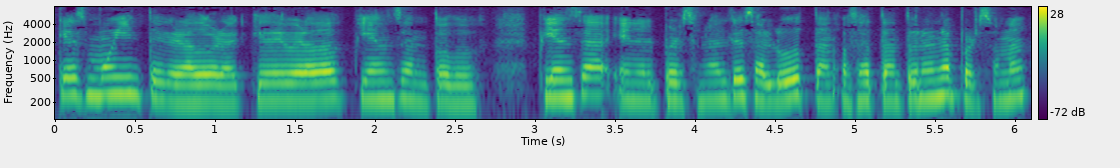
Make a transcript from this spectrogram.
que es muy integradora, que de verdad piensa en todos, piensa en el personal de salud, o sea, tanto en una persona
